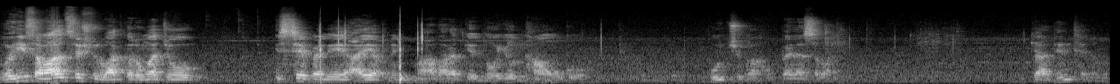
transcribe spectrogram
वही सवाल से शुरुआत करूँगा जो इससे पहले आए अपने महाभारत के दो योद्धाओं को पूछ चुका हूँ पहला सवाल। क्या दिन थे ना वो?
